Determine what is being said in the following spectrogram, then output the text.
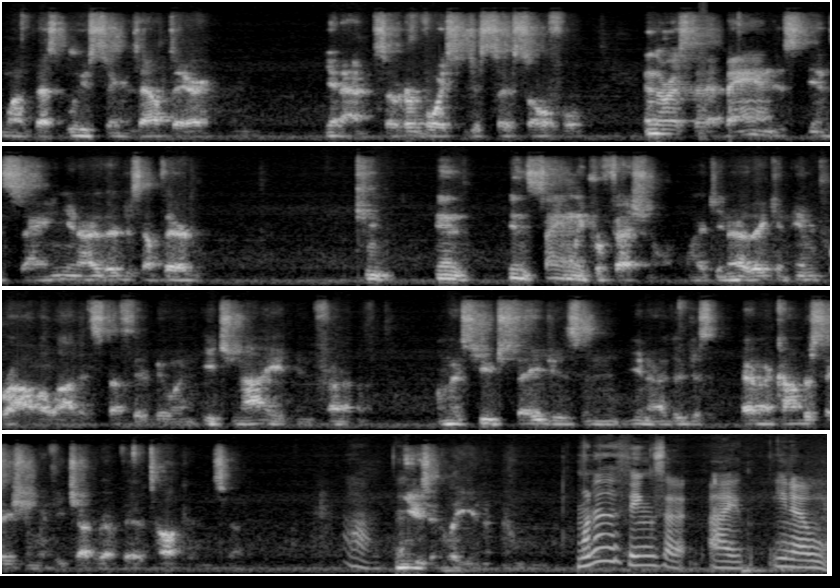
one of the best blues singers out there. You know, so her voice is just so soulful and the rest of that band is insane. You know, they're just up there, in, insanely professional. Like you know, they can improv a lot of stuff they're doing each night in front of on those huge stages, and you know, they're just having a conversation with each other up there talking. So oh, musically, you know. One of the things that I, you know,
